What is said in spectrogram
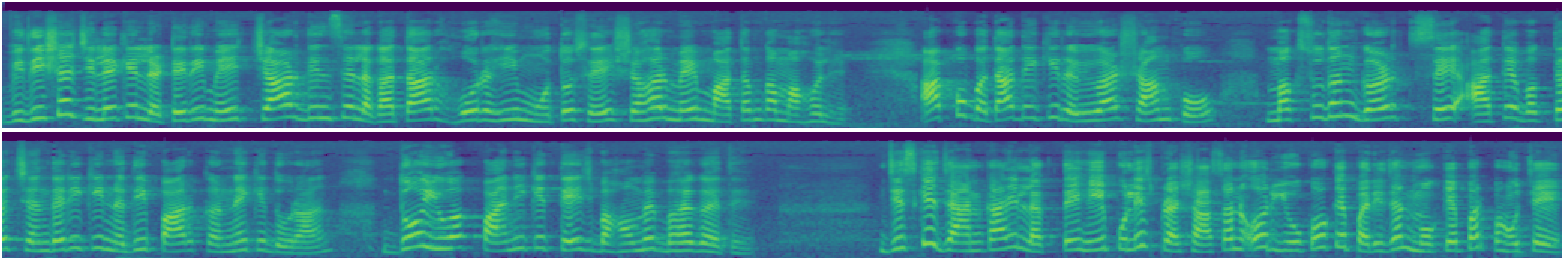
विदिशा ज़िले के लटेरी में चार दिन से लगातार हो रही मौतों से शहर में मातम का माहौल है। आपको बता दें कि रविवार शाम को मकसूदनगढ़ से आते वक्त चंदेरी की नदी पार करने के दौरान दो युवक पानी के तेज बहाव में बह गए थे। जिसकी जानकारी लगते ही पुलिस प्रशासन और युवकों के परिजन मौके पर पहुँचे,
